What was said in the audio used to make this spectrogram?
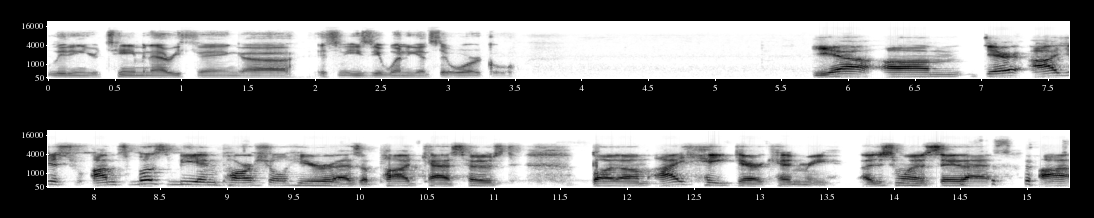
leading your team and everything, uh, it's an easy win against the Oracle. Yeah, um, Derrick, I just I'm supposed to be impartial here as a podcast host, but um, I hate Derrick Henry. I just want to say that I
